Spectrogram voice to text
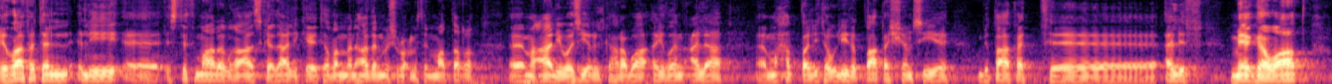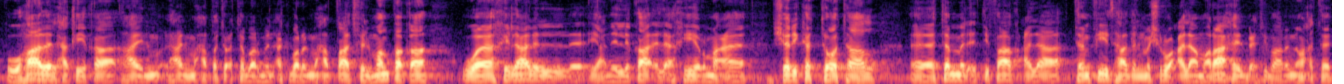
إضافة لاستثمار الغاز كذلك يتضمن هذا المشروع مثل ما تطرق آه، معالي وزير الكهرباء أيضا على آه، محطة لتوليد الطاقة الشمسية بطاقة آه، ألف ميجا واط وهذا الحقيقة هاي المحطة تعتبر من أكبر المحطات في المنطقة. وخلال يعني اللقاء الأخير مع شركة توتال تم الاتفاق على تنفيذ هذا المشروع على مراحل باعتبار إنه حتى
